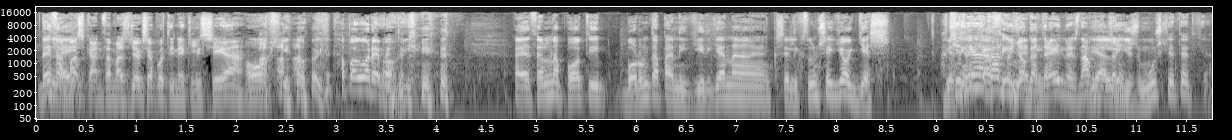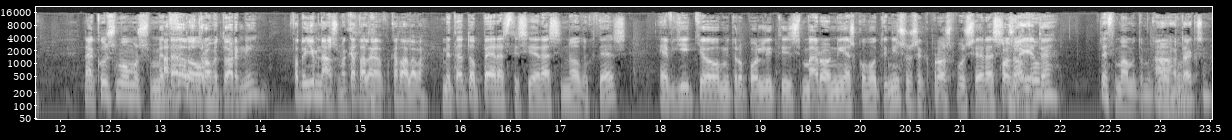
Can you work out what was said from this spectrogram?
Δεν Τι θα λέει; μας κάνει, θα μας διώξει από την εκκλησία; Όχι, όχι. Απαγορεύεται. Όχι. Ε, θέλω να πω ότι μπορούν τα πανηγύρια να εξελιχθούν σε γιόγκες. τι δεν να κάνουμε yoga trainers, να έχουμε Διαλογισμούς και τέτοια. Να ακούσουμε όμως μετά Αυτό θα το το, τρώμε το αρνί. Θα το γυμνάζουμε. Κατάλαβα. κατάλαβα. μετά το πέρας της Ιεράς Συνόδου χτε, βγήκε ο Μητροπολίτης Μαρονίας Κομωτινής ως εκπρόσωπος της Ιεράς Πώς Συνόδου. λέγεται; Δεν θυμάμαι το μικρό. Α, του. εντάξει.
